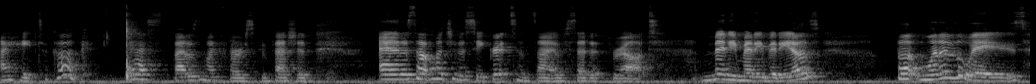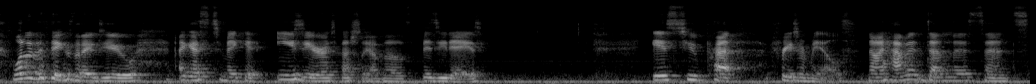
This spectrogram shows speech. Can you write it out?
I hate to cook. Yes, that is my first confession. And it's not much of a secret since I have said it throughout many, many videos. But one of the ways, one of the things that I do, I guess to make it easier, especially on those busy days, is to prep freezer meals. Now, I haven't done this since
